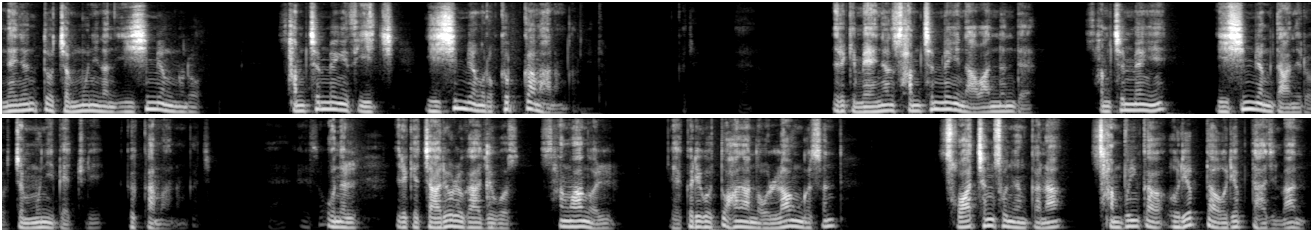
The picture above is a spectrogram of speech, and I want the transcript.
내년 또 전문의는 20명으로 3 0명에서 20명으로 급감하는 겁니다. 예. 이렇게 매년 3천 명이 나왔는데 3천 명이 20명 단위로 전문의 배출이 급감하는 거죠. 예, 그래서 오늘 이렇게 자료를 가지고 상황을 예, 그리고 또 하나 놀라운 것은 소아청소년과나 산부인과가 어렵다 어렵다 하지만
